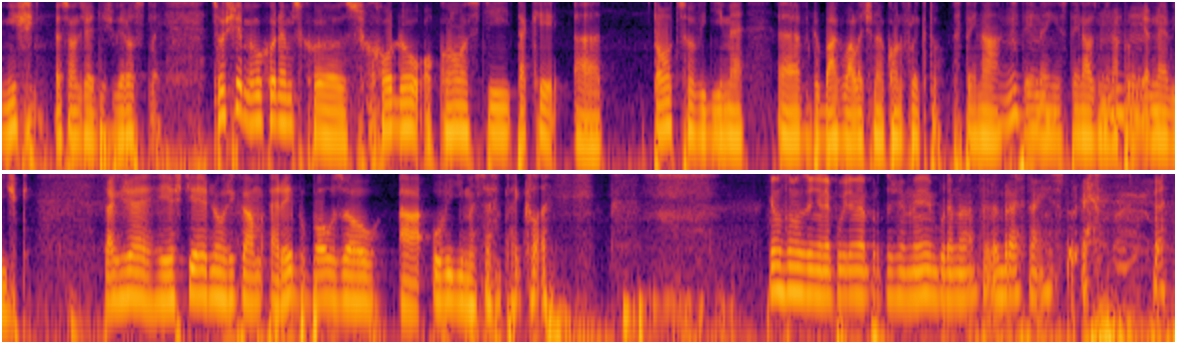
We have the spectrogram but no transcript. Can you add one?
nižší, eh, samozřejmě když vyrostly. Což je mimochodem scho- shodou okolností taky eh, to, co vidíme eh, v dobách válečného konfliktu. Stejná, Mhm. mm-hmm. stejný, stejná změna Mhm. mm-hmm. průměrné výšky. Takže ještě jednou říkám ryb bouzou a uvidíme se v pekle. Kam samozřejmě nepůjdeme, protože my budeme na té dobré straně historie.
